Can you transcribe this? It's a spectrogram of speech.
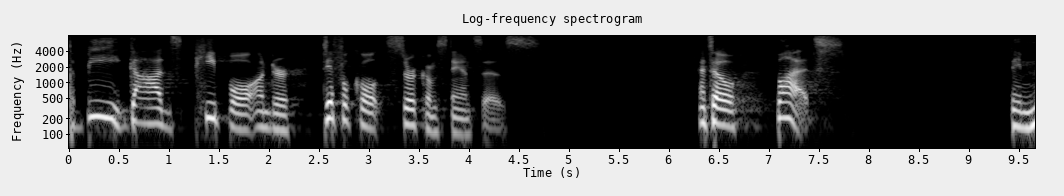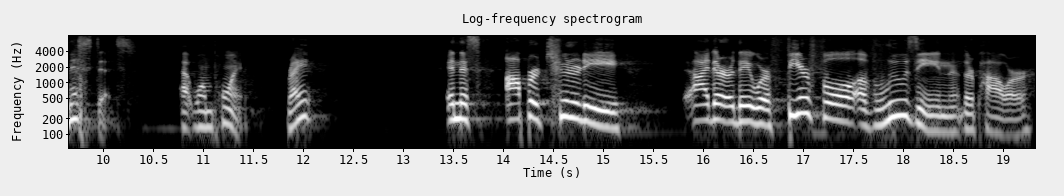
to be God's people under difficult circumstances. And so, but they missed it at one point, right? In this opportunity, either they were fearful of losing their power,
